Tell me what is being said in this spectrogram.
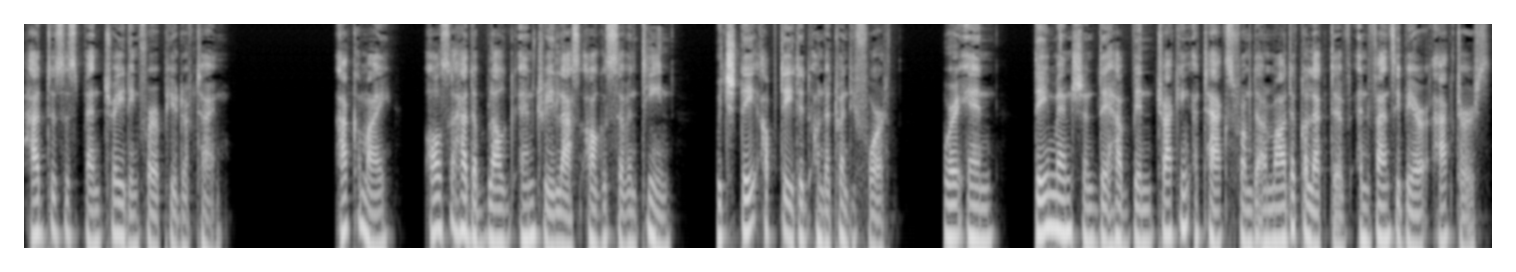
had to suspend trading for a period of time. Akamai also had a blog entry last August 17 which they updated on the 24th, wherein they mentioned they have been tracking attacks from the Armada Collective and Fancy Bear actors.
